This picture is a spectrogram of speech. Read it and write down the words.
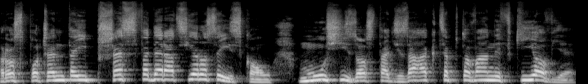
rozpoczętej przez Federację Rosyjską, musi zostać zaakceptowany w Kijowie.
